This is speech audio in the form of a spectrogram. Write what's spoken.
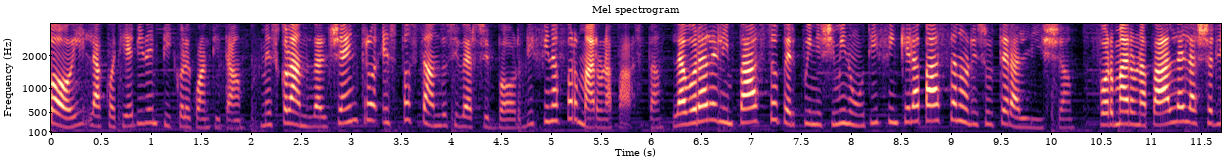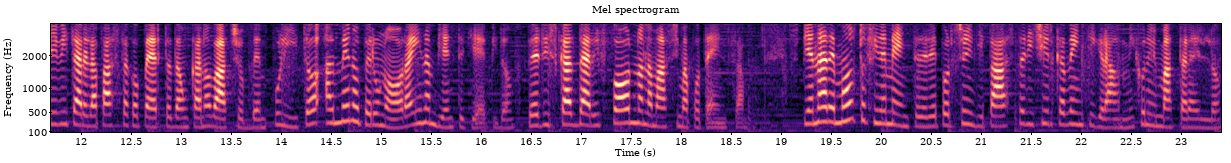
Poi l'acqua tiepida in piccole quantità, mescolando dal centro e spostandosi verso i bordi fino a formare una pasta. Lavorare l'impasto per 15 minuti finché la pasta non risulterà liscia. Formare una palla e lasciar lievitare la pasta coperta da un canovaccio ben pulito almeno per un'ora in ambiente tiepido, per riscaldare il forno alla massima potenza. Spianare molto finemente delle porzioni di pasta di circa 20 grammi con il mattarello,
